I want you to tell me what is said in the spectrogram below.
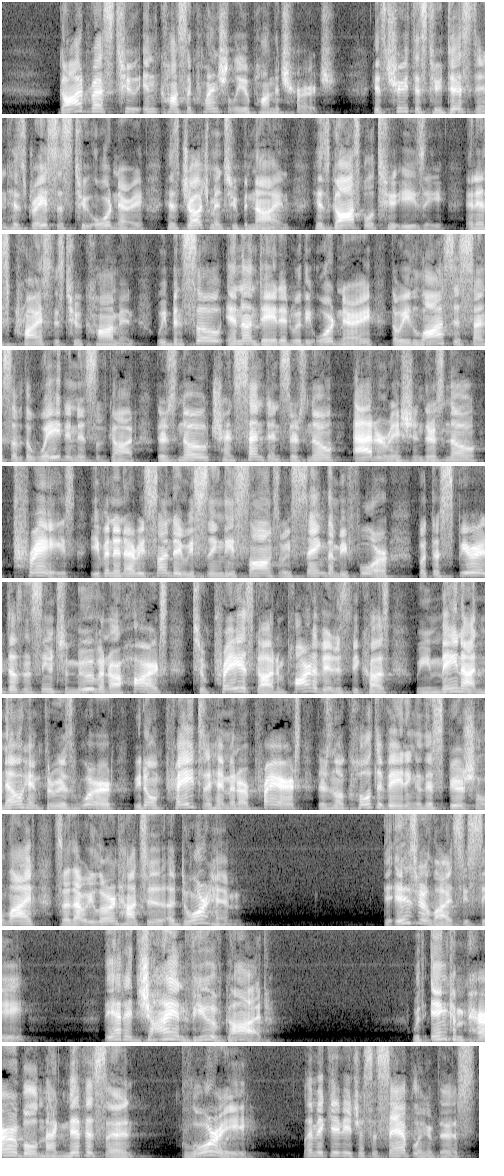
God rests too inconsequentially upon the church. His truth is too distant, his grace is too ordinary, his judgment too benign, his gospel too easy, and his Christ is too common. We've been so inundated with the ordinary that we lost this sense of the weightiness of God. There's no transcendence, there's no adoration, there's no praise. Even in every Sunday, we sing these songs and we sang them before, but the Spirit doesn't seem to move in our hearts to praise God. And part of it is because we may not know Him through His Word. We don't pray to Him in our prayers. There's no cultivating of this spiritual life so that we learn how to adore Him. The Israelites, you see, they had a giant view of God with incomparable, magnificent glory. Let me give you just a sampling of this.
